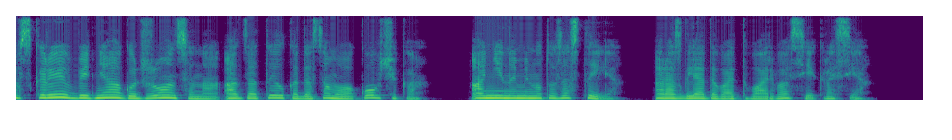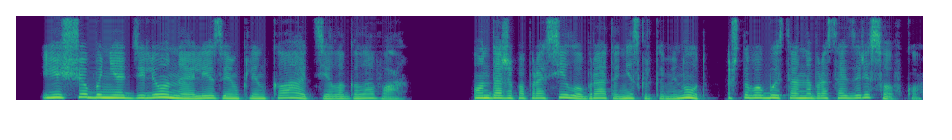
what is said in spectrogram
Вскрыв беднягу Джонсона от затылка до самого ковчика, они на минуту застыли, разглядывая тварь во всей красе. Еще бы не отделенная лезвием клинка от тела голова. Он даже попросил у брата несколько минут, чтобы быстро набросать зарисовку.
